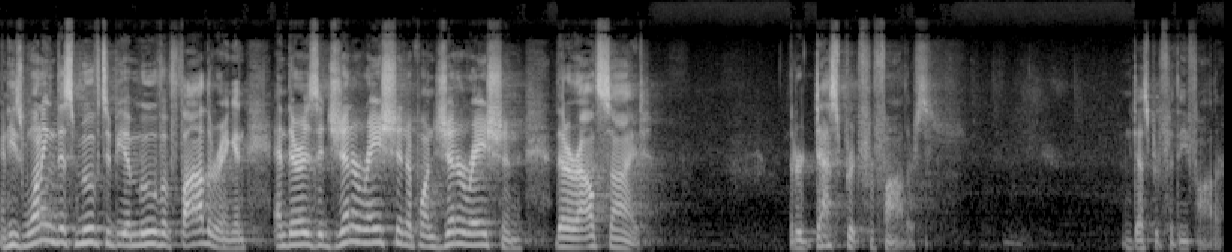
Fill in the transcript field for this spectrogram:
And he's wanting this move to be a move of fathering. And, and there is a generation upon generation that are outside, that are desperate for fathers. And desperate for thee, Father.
